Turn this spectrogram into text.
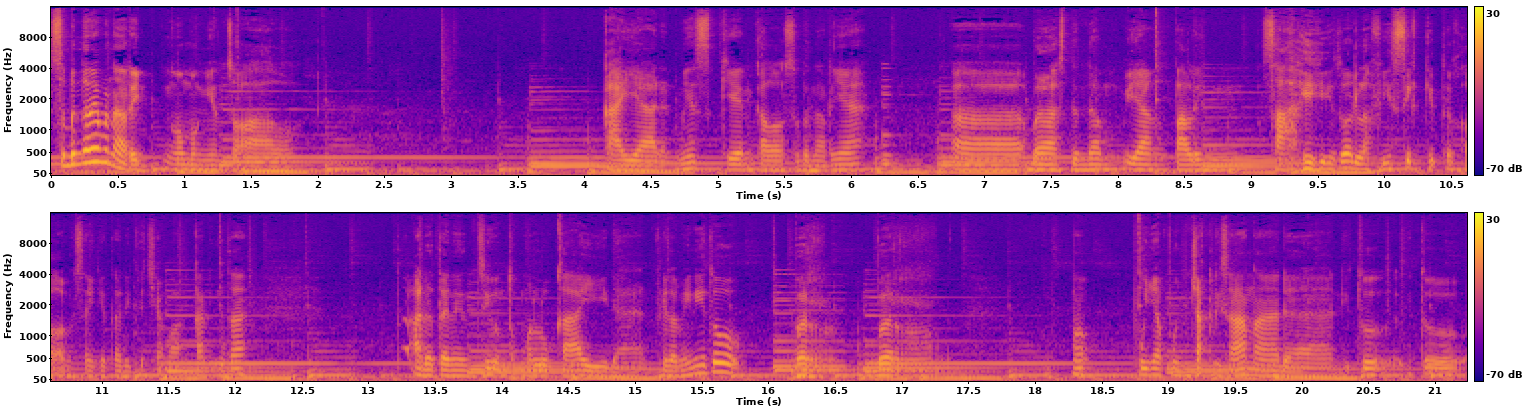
sebenarnya menarik ngomongin soal kaya dan miskin kalau sebenarnya uh, balas dendam yang paling sahih itu adalah fisik gitu. Kalau misalnya kita dikecewakan kita ada tendensi untuk melukai dan film ini tuh ber ber punya puncak di sana dan itu itu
